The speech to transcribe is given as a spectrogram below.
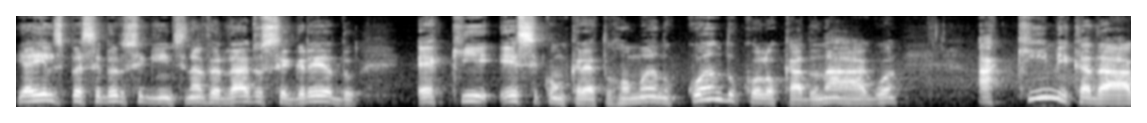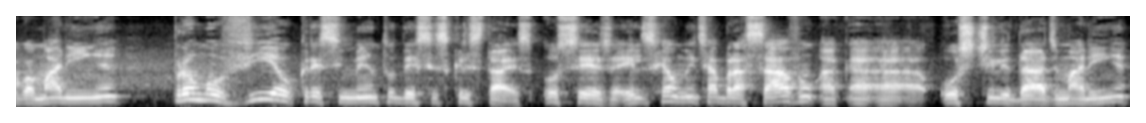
E aí eles perceberam o seguinte: na verdade, o segredo é que esse concreto romano, quando colocado na água, a química da água marinha promovia o crescimento desses cristais, ou seja, eles realmente abraçavam a, a, a hostilidade marinha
